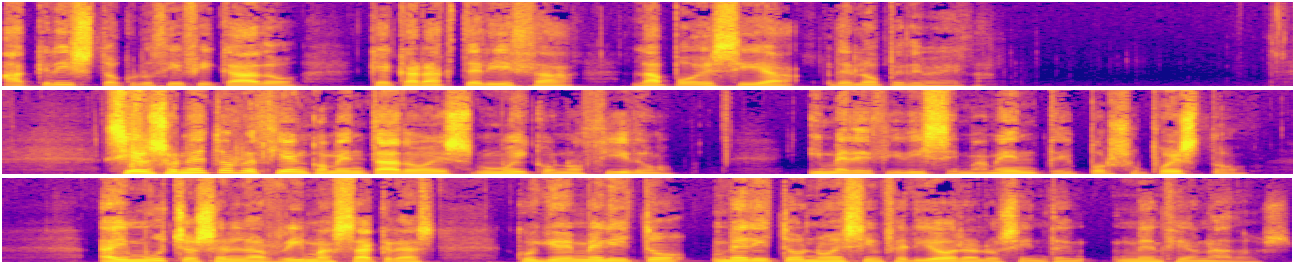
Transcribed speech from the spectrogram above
a Cristo crucificado que caracteriza la poesía de Lope de Vega. Si el soneto recién comentado es muy conocido, y merecidísimamente, por supuesto, hay muchos en las rimas sacras cuyo mérito, mérito no es inferior a los mencionados.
